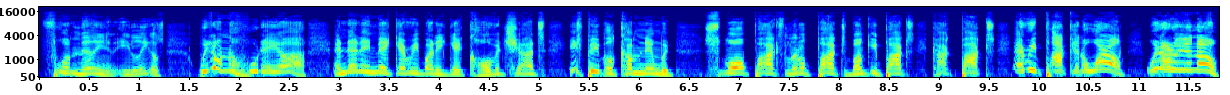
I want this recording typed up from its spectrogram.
Four million illegals. We don't know who they are. And then they make everybody get COVID shots. These people coming in with smallpox, little pox, monkeypox, cockpox, every pox in the world. We don't even know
